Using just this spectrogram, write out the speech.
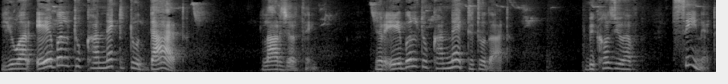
You are able to connect to that larger thing. You're able to connect to that because you have seen it,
